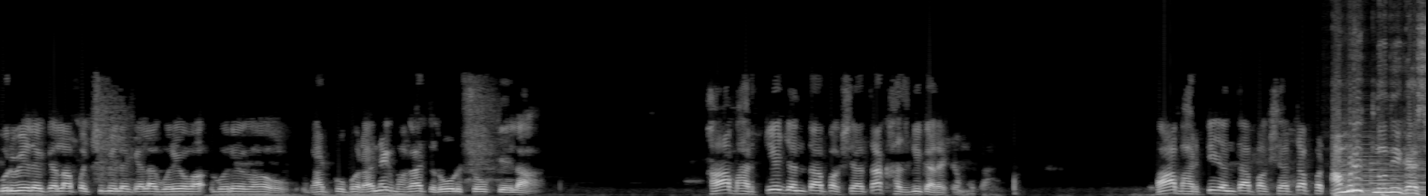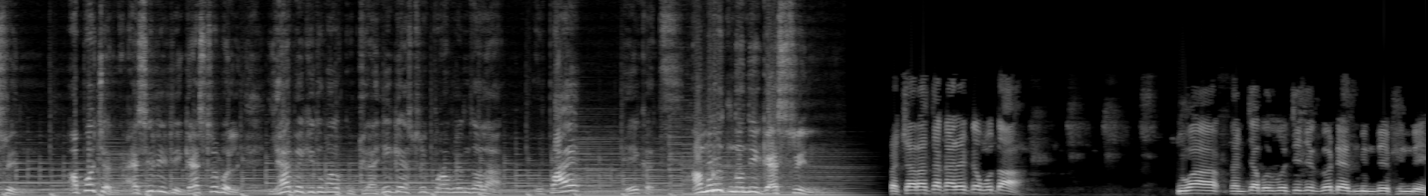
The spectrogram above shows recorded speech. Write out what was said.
पूर्वेला केला पश्चिमेला केला गोरेगाव गोरेगाव घाटकोपर अनेक भागात रोड शो केला. हा भारतीय जनता पक्षाचा खासगी कार्यक्रम होता. हा भारतीय जनता पक्षाचा अमृत नोनी गॅस्ट्रिन अपचन ऍसिडिटी गॅस्ट्रबल ह्यापैकी तुम्हाला कुठलाही गॅस्ट्रिक प्रॉब्लेम झाला उपाय एकच. Amrut noni gastrin. प्रचाराचा कार्यक्रम होता. किंवा त्यांच्याबरोबरचे जे गट आहेत मिंदे फिंदे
